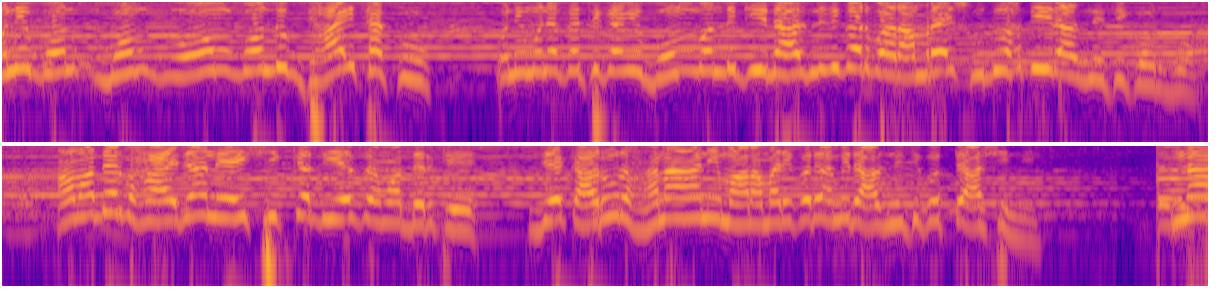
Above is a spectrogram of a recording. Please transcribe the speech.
উনি বোম বোম বোম বন্দুক যাই থাকুক উনি মনে করছে কি আমি বোম বন্দুক রাজনীতি করব আর আমরাই শুধু হাতেই রাজনীতি করব। আমাদের ভাইজান এই শিক্ষা দিয়েছে আমাদেরকে যে কারুর হানাহানি মারামারি করে আমি রাজনীতি করতে আসিনি। না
